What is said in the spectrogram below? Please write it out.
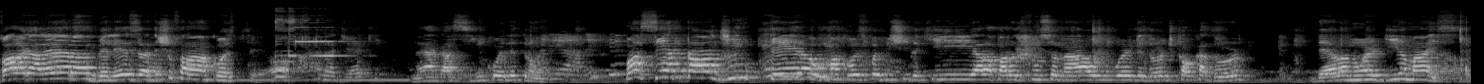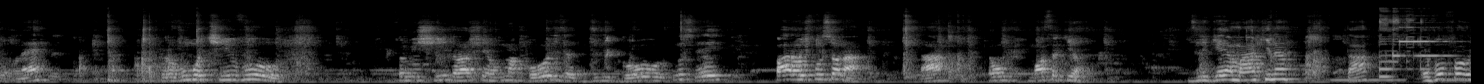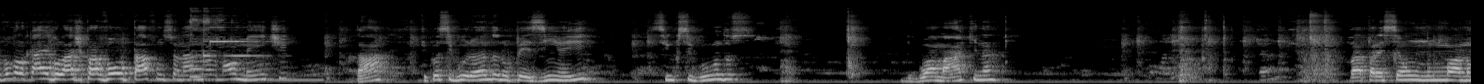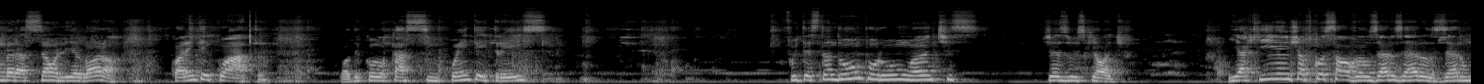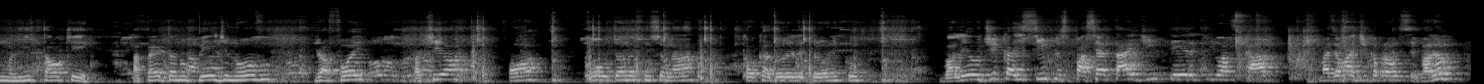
Fala galera, beleza? Deixa eu falar uma coisa pra você. Ó, máquina Jack, né? H5 eletrônica. Passei a tarde inteira, alguma coisa foi mexida aqui, ela parou de funcionar, o erguedor de calcador dela não erguia mais, né? Por algum motivo foi mexido, eu acho, em alguma coisa, desligou, não sei, parou de funcionar, tá? Então, mostra aqui, ó. Desliguei a máquina, tá? Eu vou, vou colocar a regulagem para voltar a funcionar normalmente, tá? Ficou segurando no pezinho aí, 5 segundos. Ligou a máquina. Vai aparecer um, uma numeração ali agora, ó. 44. Pode colocar 53. Fui testando um por um antes. Jesus, que ódio. E aqui já ficou salvo, é o 0001 ali, tá ok. Aperta no P de novo, já foi. Aqui, ó, ó, voltando a funcionar, calcador eletrônico. Valeu, dica aí simples, passei a tarde inteira aqui lascado, mas é uma dica pra você, valeu?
